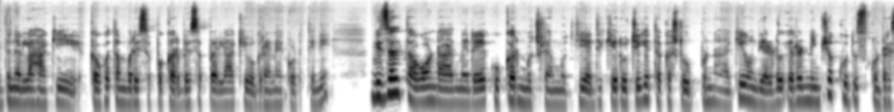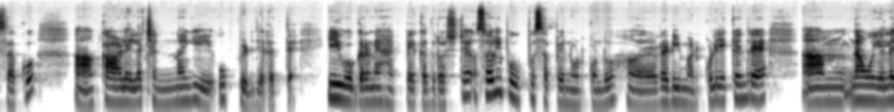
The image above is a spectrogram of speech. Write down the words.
ಇದನ್ನೆಲ್ಲ ಹಾಕಿ, ಕೊತ್ತಂಬರಿ ಸೊಪ್ಪು ಕರ್ಬೇ ಸೊಪ್ಪೆಲ್ಲ ಹಾಕಿ ಒಗ್ಗರಣೆ ಕೊಡ್ತೀನಿ. ವಿಸಲ್ ತೊಗೊಂಡಾದಮೇಲೆ ಕುಕ್ಕರ್ ಮುಚ್ಚಳ ಮುಚ್ಚಿ ಅದಕ್ಕೆ ರುಚಿಗೆ ತಕ್ಕಷ್ಟು ಉಪ್ಪನ್ನು ಹಾಕಿ ಒಂದು ಎರಡು ಎರಡು ನಿಮಿಷ ಕುದಿಸ್ಕೊಂಡ್ರೆ ಸಾಕು. ಕಾಳೆಲ್ಲ ಚೆನ್ನಾಗಿ ಉಪ್ಪು ಹಿಡ್ದಿರುತ್ತೆ ಈ ಒಗ್ಗರಣೆ ಹಾಕಬೇಕಾದ್ರೂ ಅಷ್ಟೇ ಸ್ವಲ್ಪ ಉಪ್ಪು ಸಪ್ಪೆ ನೋಡಿಕೊಂಡು ರೆಡಿ ಮಾಡ್ಕೊಳ್ಳಿ. ಯಾಕೆಂದರೆ ನಾವು ಎಲ್ಲ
